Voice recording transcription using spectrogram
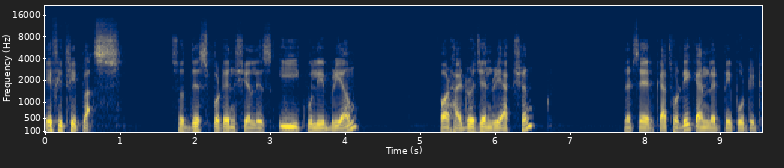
Fe3 plus. So, this potential is E equilibrium for hydrogen reaction let us say cathodic and let me put it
